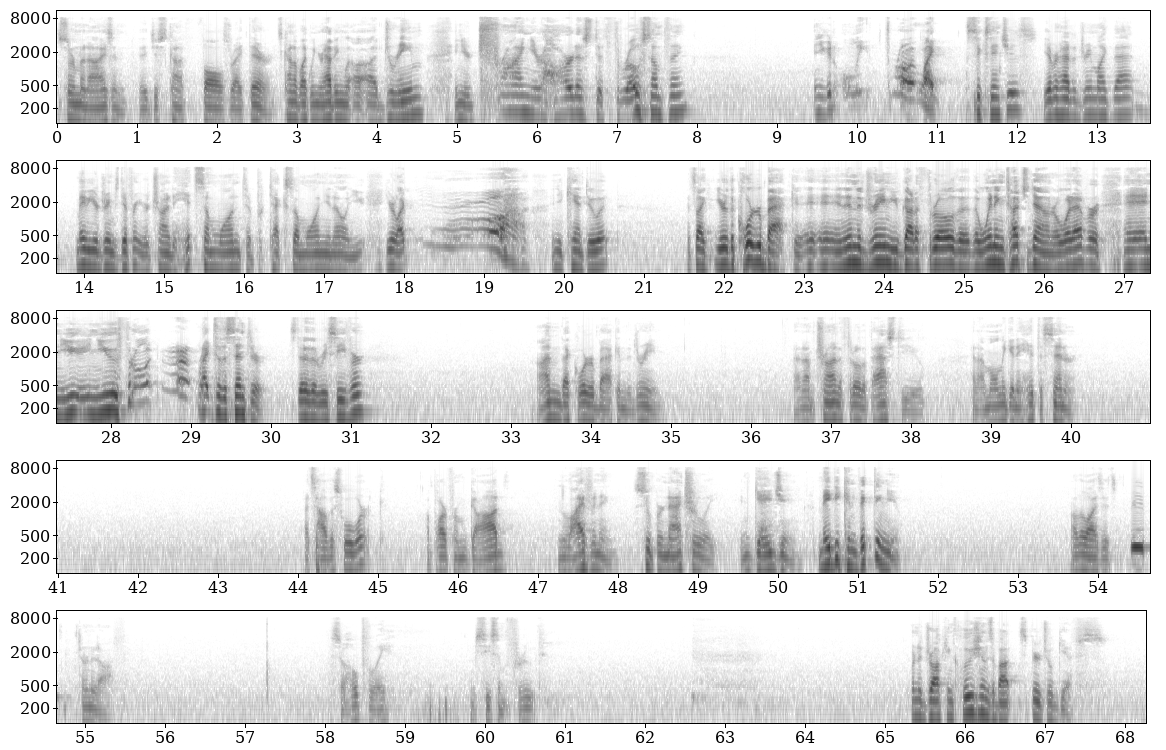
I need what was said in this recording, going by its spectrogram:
sermonize and it just kind of falls right there. It's kind of like when you're having a, a dream and you're trying your hardest to throw something and you can only throw it like six inches. You ever had a dream like that? Maybe your dream's different. You're trying to hit someone to protect someone, you know, and you, you're like, and you can't do it. It's like you're the quarterback, and in the dream you've got to throw the, the winning touchdown or whatever, and you, and you throw it right to the center instead of the receiver. I'm that quarterback in the dream. And I'm trying to throw the pass to you, and I'm only going to hit the center. That's how this will work. Apart from God enlivening, supernaturally engaging, maybe convicting you. Otherwise, it's beep, turn it off. So hopefully, we see some fruit. We're going to draw conclusions about spiritual gifts.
